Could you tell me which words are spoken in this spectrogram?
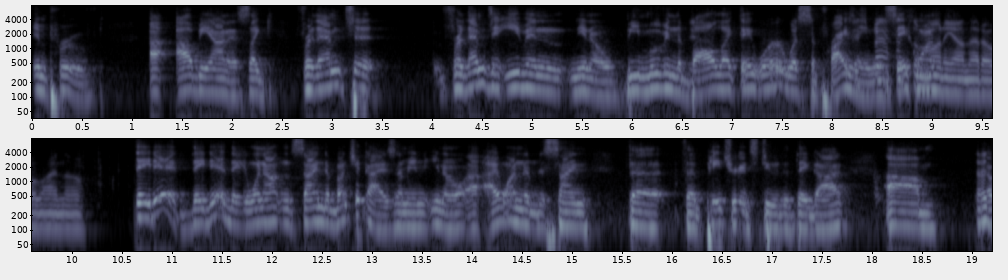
improved. Uh, I'll be honest. Like for them to, for them to even you know be moving the ball like they were was They surprising. I mean, spent some money on that O line though. they did, they did. They went out and signed a bunch of guys. I mean, you know, I, I wanted them to sign the the Patriots dude that they got. Um, That I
